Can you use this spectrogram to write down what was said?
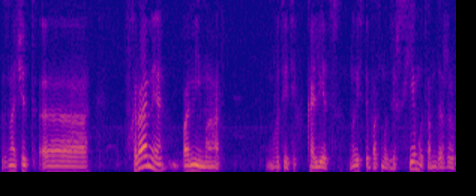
Значит, э, в храме, помимо вот этих колец. Но если ты посмотришь схему, там даже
